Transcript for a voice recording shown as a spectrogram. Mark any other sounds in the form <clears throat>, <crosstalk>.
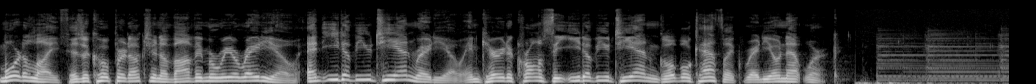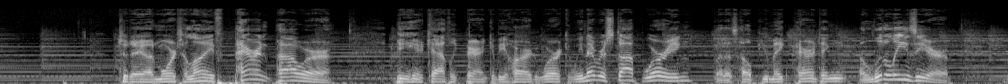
More to Life is a co-production of Ave Maria Radio and EWTN Radio and carried across the EWTN Global Catholic Radio Network. Today on More to Life, Parent Power. Being a Catholic parent can be hard work, and we never stop worrying. Let us help you make parenting a little easier.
